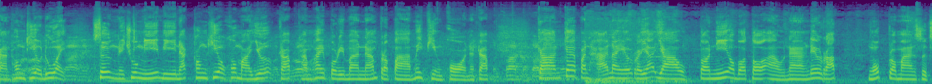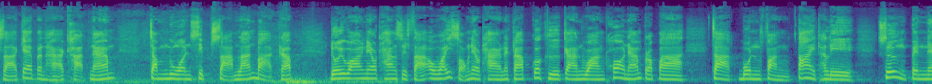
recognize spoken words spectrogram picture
การท่องเที่ยวด้วย ซึ่งในช่วงนี้มีนักท่องเที่ยวเข้ามาเยอะครับทำให้ปริมาณน้ำประปาไม่เพียงพอนะครับ การแก้ปัญหาในระยะยาว ตอนนี้อบตอ่าวนางได้รับ งบประมาณศึกษาแก้ปัญหาขาดน้ำจำนวน 13 ล้านบาทครับ โดยวางแนวทางศึกษาเอาไว้ 2 แนวทางนะครับ ก็คือการวางท่อน้ำประปาจากบนฝั่งใต้ทะเล ซึ่งเป็นแน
